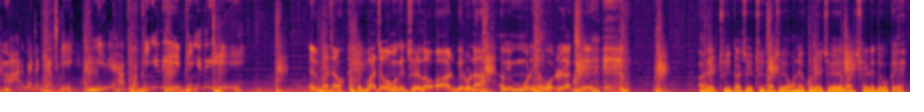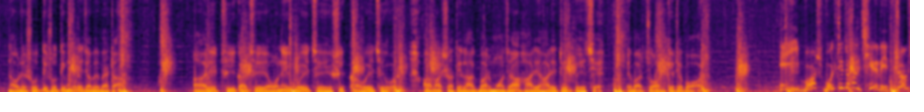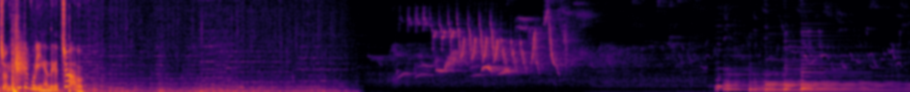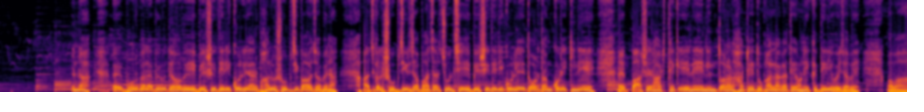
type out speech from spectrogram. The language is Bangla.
মার বেটাকে আজকে। মেরে হাত পা ভেঙে দে ভেঙে দে। এ, বাঁচাও বাঁচাও আমাকে ছেড়ে দাও আর বেরো না। আমি মরে যাব লাগছে। আরে ঠিক আছে ঠিক আছে অনেক হয়েছে এবার ছেড়ে দে ওকে। না হলে সত্যি সত্যি মরে যাবে বেটা। আরে ঠিক আছে অনেক হয়েছে শিক্ষা হয়েছে ওর। আমার সাথে লাগবার মজা হারে হারে টের পেয়েছে। এবার চল কেটে পড়। এই বস, বলছে যখন ছেড়ে দে। চল চল, কেটে পড়ি এখান থেকে, চল। না ভোরবেলা বেরোতে হবে। বেশি দেরি করলে আর ভালো সবজি পাওয়া যাবে না। আজকাল সবজির যা বাজার চলছে, বেশি দেরি করলে দরদাম করে কিনে পাশের হাট থেকে এনে নিমতলার হাটে দোকান লাগাতে অনেক দেরি হয়ে যাবে। বাবা।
